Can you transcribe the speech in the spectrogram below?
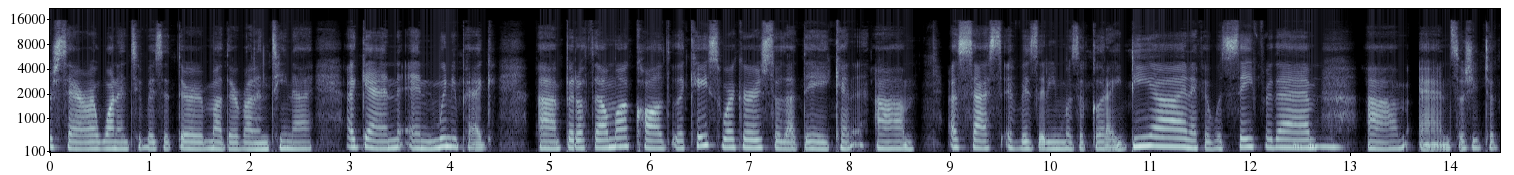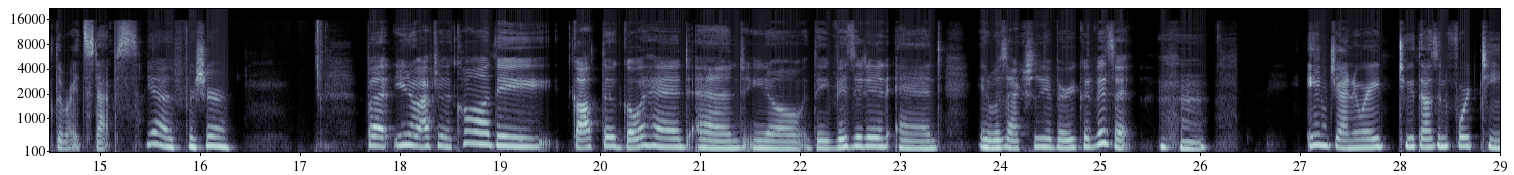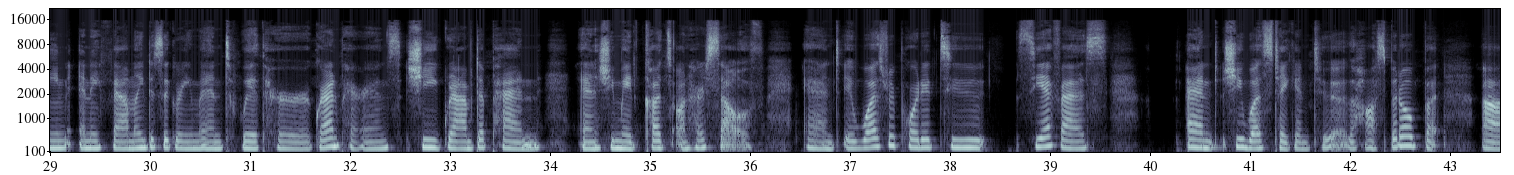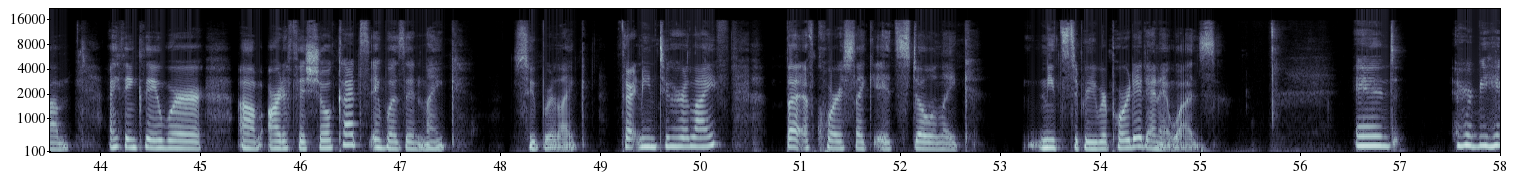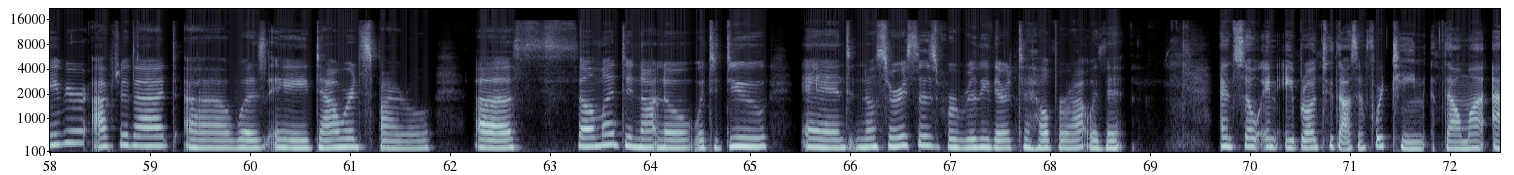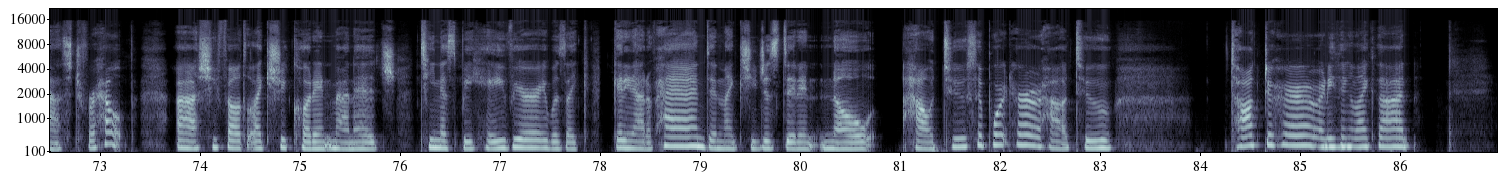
Sarah wanted to visit their mother, Valentina, again in Winnipeg, uh, pero Thelma called the caseworkers so that they can um, assess if visiting was a good idea and if it was safe for them. Um, and so she took the right steps. Yeah, for sure. But, you know, after the call, they got the go ahead and, you know, they visited and it was actually a very good visit. In January 2014, in a family disagreement with her grandparents, she grabbed a pen and she made cuts on herself. And it was reported to CFS and she was taken to the hospital, but um, I think they were um, artificial cuts. It wasn't like super like threatening to her life. But of course, like it's still like needs to be reported, and it was. And her behavior after that uh, was a downward spiral. Uh, Thelma did not know what to do, and no services were really there to help her out with it. And so in April 2014, Thelma asked for help. Uh, she felt like she couldn't manage Tina's behavior. It was like getting out of hand and like she just didn't know how to support her or how to talk to her or anything like that.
